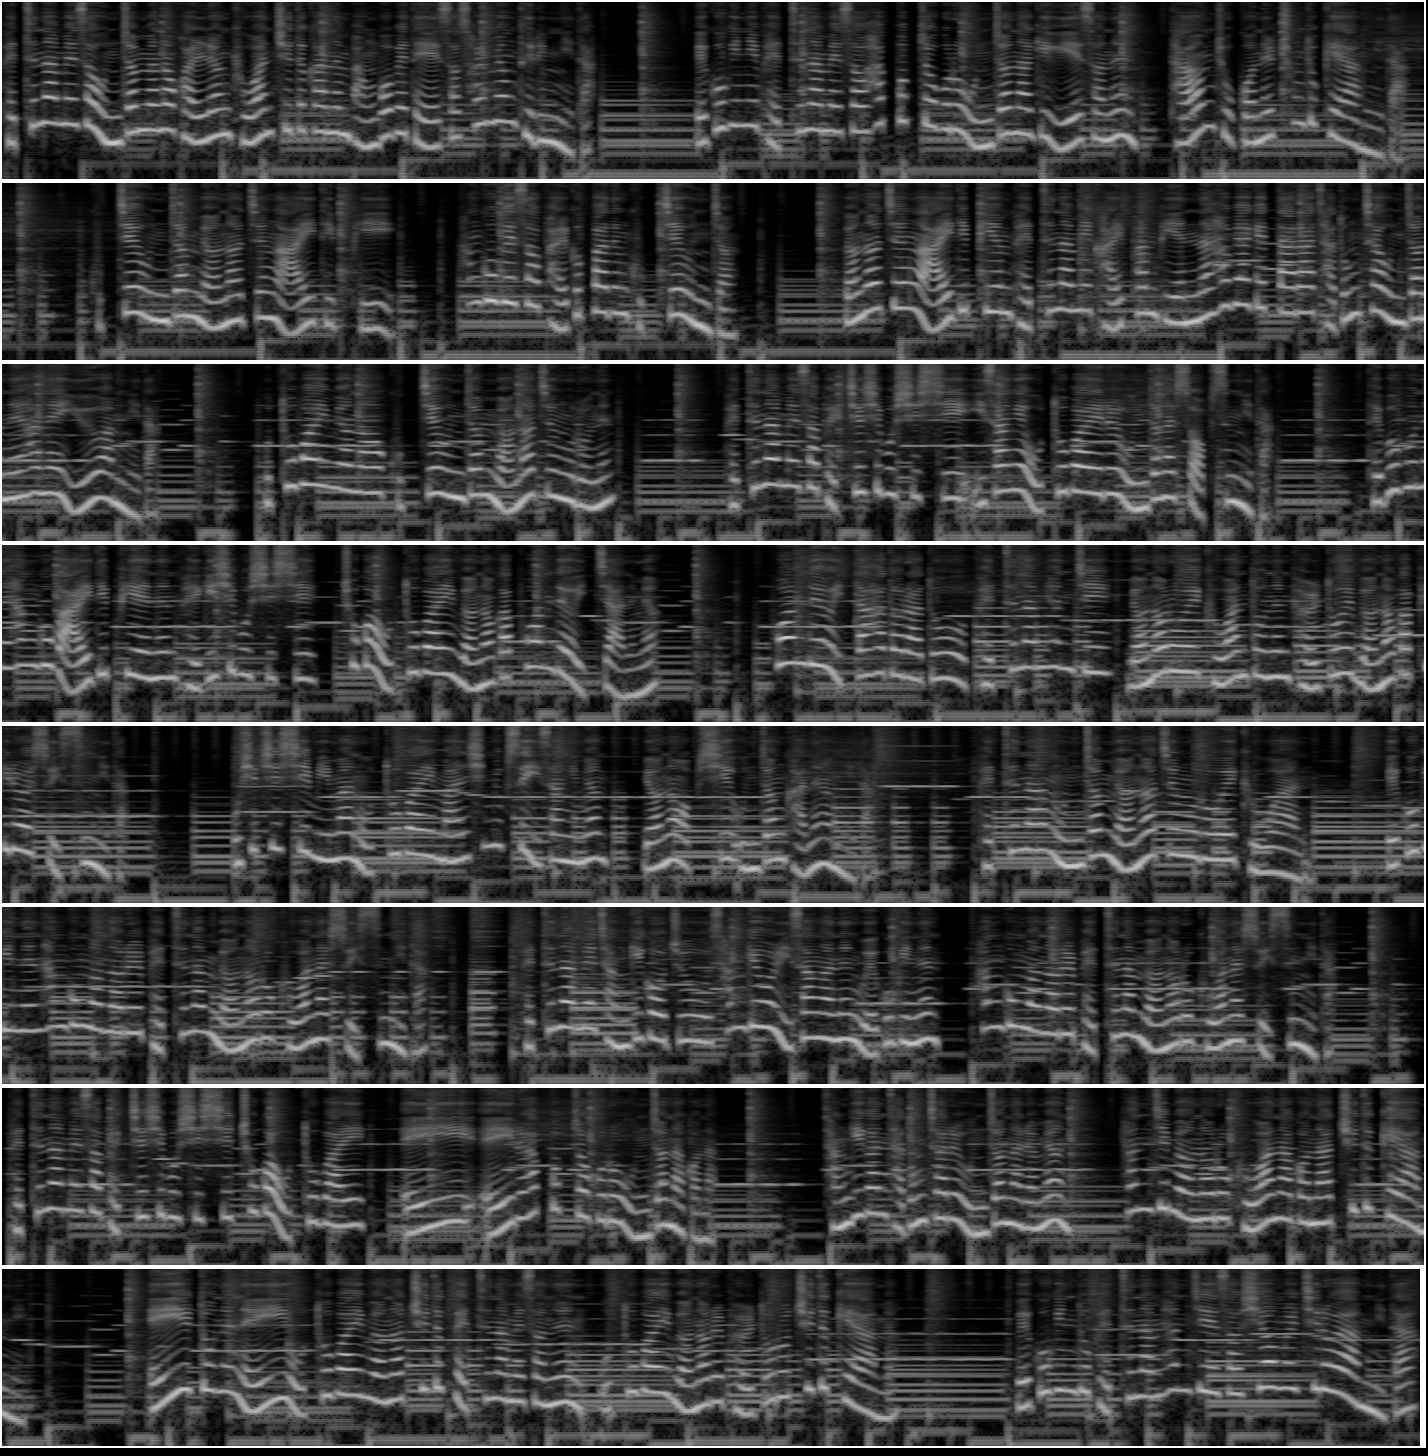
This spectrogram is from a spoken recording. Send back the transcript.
베트남에서 운전면허 관련 교환 취득하는 방법에 대해서 설명드립니다. 외국인이 베트남에서 합법적으로 운전하기 위해서는 다음 조건을 충족해야 합니다. 국제운전면허증 IDP, 한국에서 발급받은 국제운전. 면허증 IDP는 베트남이 가입한 비엔나 협약에 따라 자동차 운전에 한해 유효합니다. 오토바이 면허 국제운전 면허증으로는 베트남에서 175cc 이상의 오토바이를 운전할 수 없습니다. 대부분의 한국 IDP에는 125cc 초과 오토바이 면허가 포함되어 있지 않으며 포함되어 있다 하더라도 베트남 현지 면허로의 교환 또는 별도의 면허가 필요할 수 있습니다. 50cc 미만 오토바이만 16세 이상이면 면허 없이 운전 가능합니다. 베트남 운전 면허증으로의 교환 외국인은 한국 면허를 베트남 면허로 교환할 수 있습니다. 베트남에 장기 거주 3개월 이상 하는 외국인은 한국 면허를 베트남 면허로 교환할 수 있습니다. 베트남에서 175cc 초과 오토바이 AEA를 합법적으로 운전하거나 장기간 자동차를 운전하려면 현지 면허로 교환하거나 취득해야 합니다. A1 또는 A 오토바이 면허 취득 베트남에서는 오토바이 면허를 별도로 취득해야 하며 외국인도 베트남 현지에서 시험을 치러야 합니다.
